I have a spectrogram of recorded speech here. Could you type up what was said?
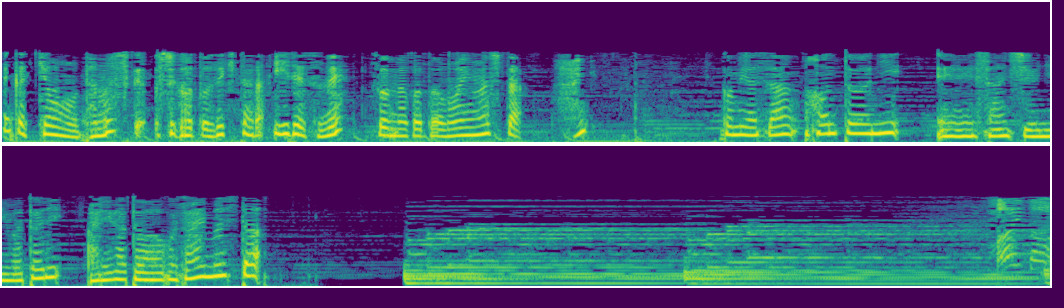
なんか今日も楽しく仕事できたらいいですね。そんなこと思いました。はい。小宮さん、本当に、えー、3週にわたりありがとうございました。マイバイ、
